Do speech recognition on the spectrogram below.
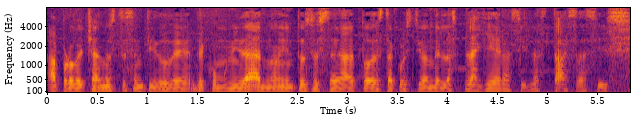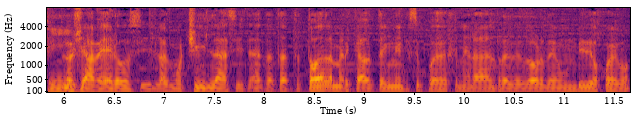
aprovechando este sentido de, de comunidad, ¿no? Y entonces se da toda esta cuestión de las playeras y las tazas y Sí. los llaveros y las mochilas y ta, ta, ta, ta, toda la mercadotecnia que se puede generar alrededor de un videojuego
